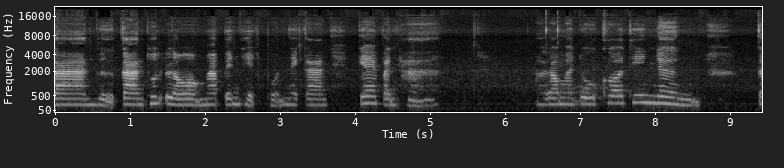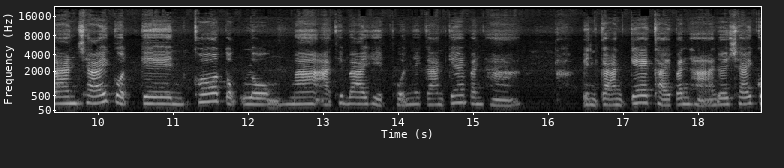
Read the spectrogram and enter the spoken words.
การณ์หรือการทดลองมาเป็นเหตุผลในการแก้ปัญหา เรามาดูข้อที่1การใช้กฎเกณฑ์ข้อตกลงมาอธิบายเหตุผลในการแก้ปัญหา เป็นการแก้ไขปัญหาโดยใช้ก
